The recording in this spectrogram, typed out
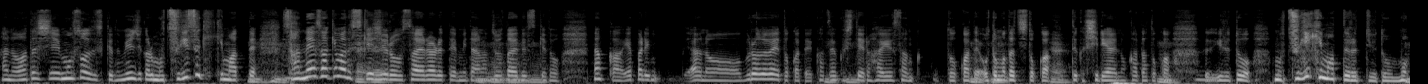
あの、私もそうですけど、ミュージカルも次々決まって、3年先までスケジュールを抑えられてみたいな状態ですけど、なんかやっぱり、あの、ブロードウェイとかで活躍している俳優さんとかで、お友達とか、ええ。っていうか知り合いの方とかいると、もう次決まってるっていうと、もう、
